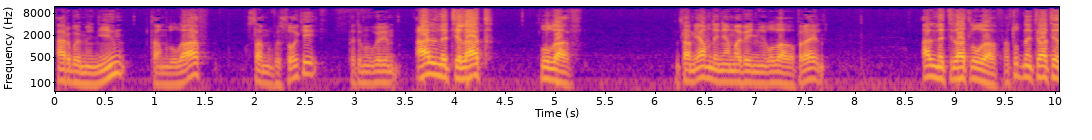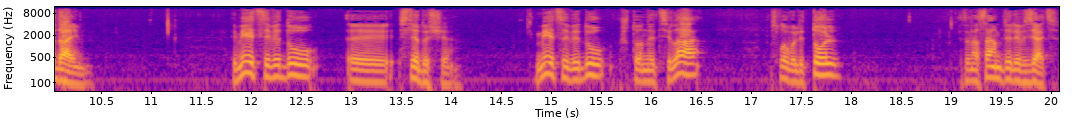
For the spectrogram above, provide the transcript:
Арбаминим, там лулав, самый высокий, поэтому говорим аль натилат лулав. Там явно не омовение лулава, правильно? Аль натилат лулав. А тут натилат ядаем. Имеется в виду э, следующее – Имеется в виду, что натила слово литоль это на самом деле взять.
